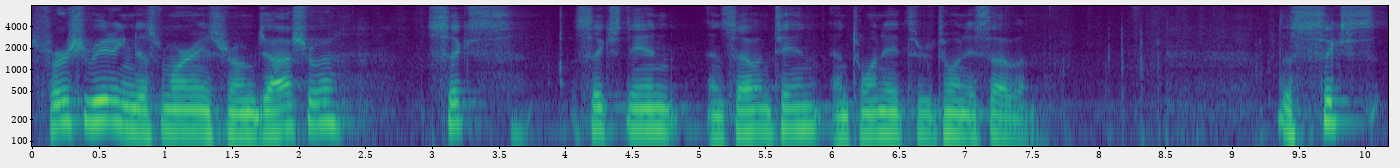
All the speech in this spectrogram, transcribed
First reading this morning is from Joshua 6, 16 and 17 and 20 through 27. The sixth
